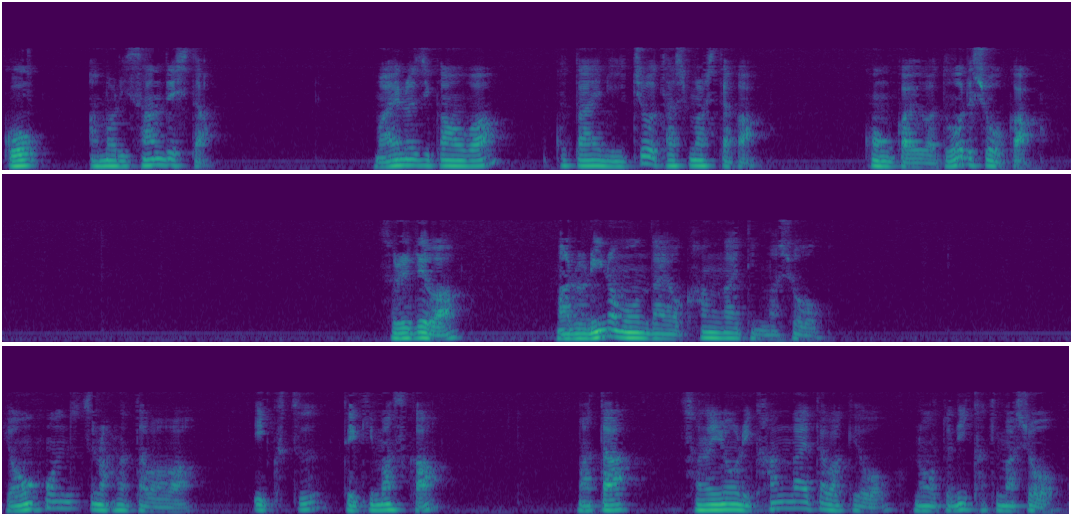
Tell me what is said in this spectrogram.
5余り3でした。前の時間は答えに1を足しましたが、今回はどうでしょうかそれでは丸2の問題を考えてみましょう。4本ずつの花束はいくつできますか？また、そのように考えたわけをノートに書きましょう。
